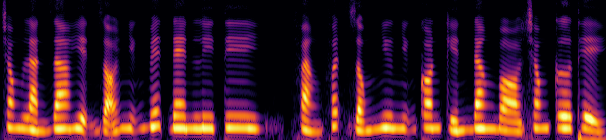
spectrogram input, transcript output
trong làn da hiện rõ những vết đen li ti, phảng phất giống như những con kiến đang bò trong cơ thể.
